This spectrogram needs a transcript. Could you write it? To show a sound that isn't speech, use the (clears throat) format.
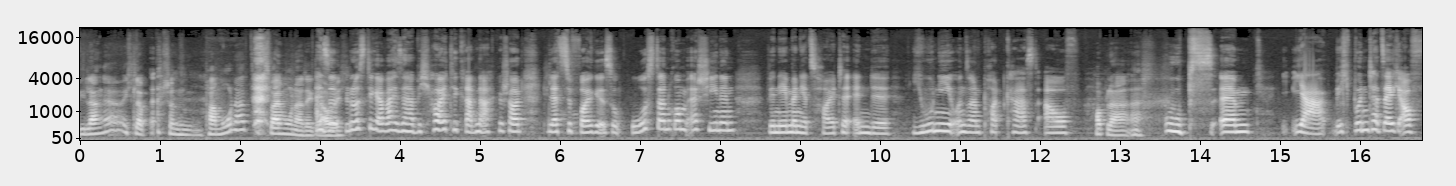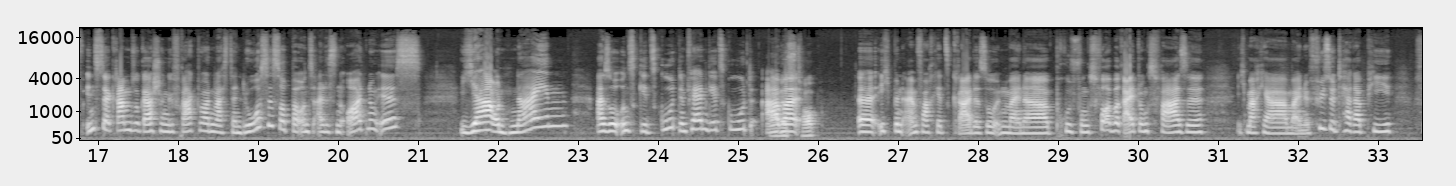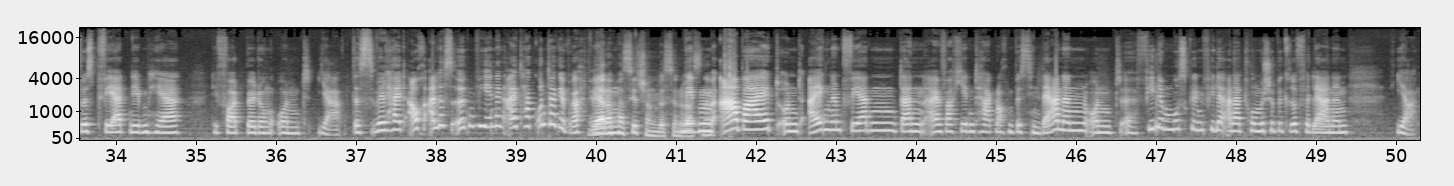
wie lange? Ich glaube schon ein paar Monate, zwei Monate, glaube Also ich. lustigerweise habe ich heute gerade nachgeschaut. Die letzte Folge ist um Ostern rum erschienen. Wir nehmen jetzt heute Ende Juni unseren Podcast auf. Hoppla. Ups. Ähm, ja, ich bin tatsächlich auf Instagram sogar schon gefragt worden, was denn los ist, ob bei uns alles in Ordnung ist. Ja und nein. Also uns geht's gut, den Pferden geht's gut, aber top. Äh, ich bin einfach jetzt gerade so in meiner Prüfungsvorbereitungsphase. Ich mache ja meine Physiotherapie fürs Pferd nebenher, die Fortbildung und ja, das will halt auch alles irgendwie in den Alltag untergebracht Ja, werden. da passiert schon ein bisschen was. Neben Ne? Arbeit und eigenen Pferden dann einfach jeden Tag noch ein bisschen lernen und äh, viele Muskeln, viele anatomische Begriffe lernen. Ja,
